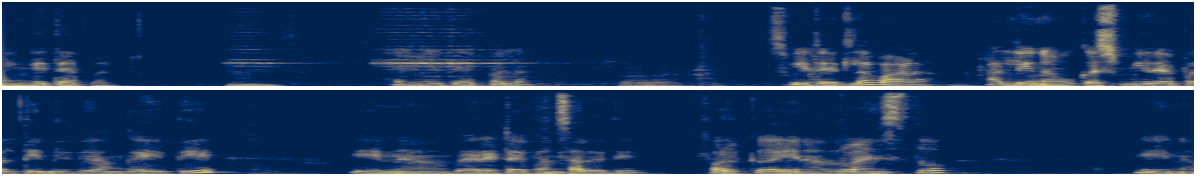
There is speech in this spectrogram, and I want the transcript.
ಹೆಂಗೈತೆ ಆ್ಯಪಲ್? ಹೆಂಗೈತೆ ಆ್ಯಪಲ್? ಸ್ವೀಟ್ ಐತ್ಲ ಭಾಳ. ಅಲ್ಲಿ ನಾವು ಕಾಶ್ಮೀರ್ ಆ್ಯಪಲ್ ತಿಂದಿದ್ವಿ ಹಂಗೈತಿ ಏನು ಬೇರೆ ಟೈಪ್ ಅನ್ಸತೈತಿ ಫರ್ಕ್ ಏನಾದರೂ ಅನಿಸ್ತು? ಏನು?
